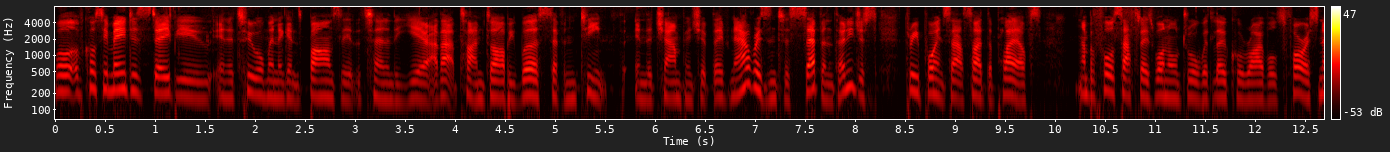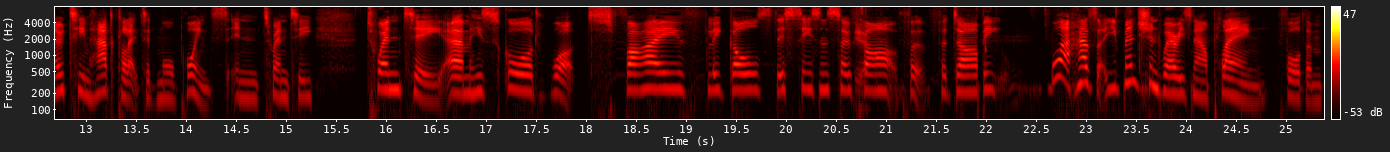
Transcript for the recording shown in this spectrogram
Well, of course, he made his debut in a 2 1 win against Barnsley at the turn of the year. At that time, Derby were 17th in the Championship. They've now risen to 7th, only just three points outside the playoffs. And before Saturday's 1 all draw with local rivals Forest, no team had collected more points in 2020. Um, he's scored, what, five league goals this season so yeah. far for, for Derby? What has, you've mentioned where he's now playing for them.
